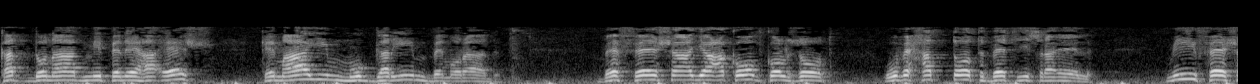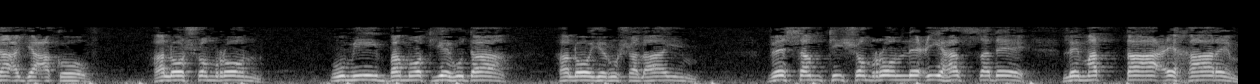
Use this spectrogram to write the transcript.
כדונג מפני האש, כמים מוגרים במורד. בפשע יעקב כל זאת, ובחטות בית ישראל. מי פשע יעקב? הלא שומרון, ומי במות יהודה? הלא ירושלים. ושמתי שומרון לעי השדה, למטע חרם,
